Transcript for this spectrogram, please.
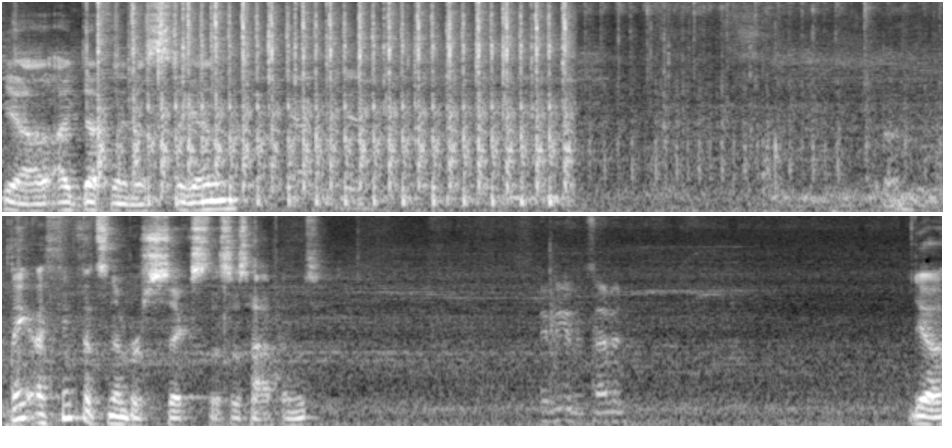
Yeah, I definitely missed again. Yeah, you did. I think I think that's number six. This has happened. Maybe even seven. Yeah.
